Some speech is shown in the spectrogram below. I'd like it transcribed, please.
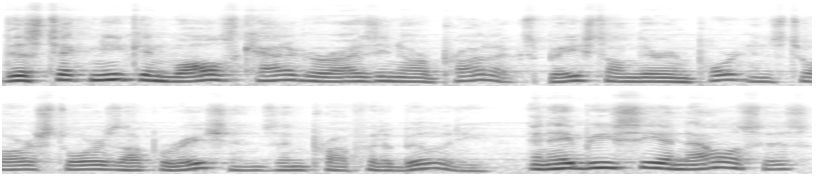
This technique involves categorizing our products based on their importance to our store's operations and profitability. In ABC analysis,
